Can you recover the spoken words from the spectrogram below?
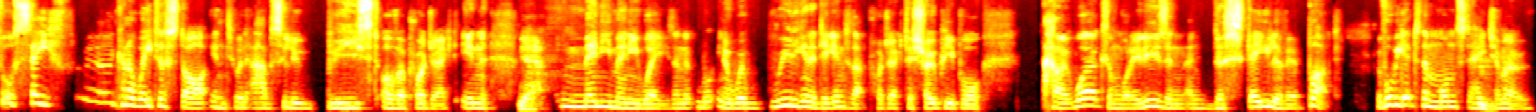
sort of safe uh, kind of way to start into an absolute beast of a project in yeah. many many ways. And you know we're really going to dig into that project to show people how it works and what it is and, and the scale of it. But before we get to the monster mm. hmo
